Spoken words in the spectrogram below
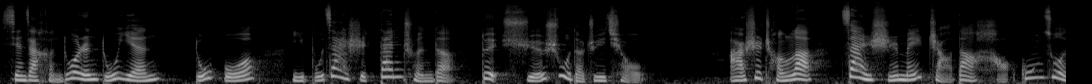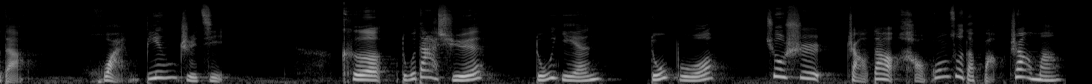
现在很多人读研、读博，已不再是单纯的。对学术的追求，而是成了暂时没找到好工作的缓兵之计。可读大学、读研、读博，就是找到好工作的保障吗？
